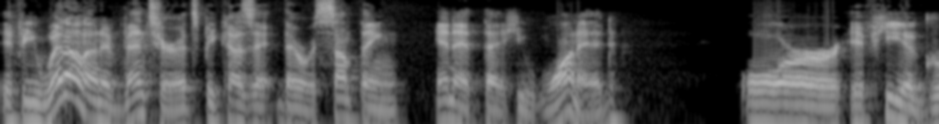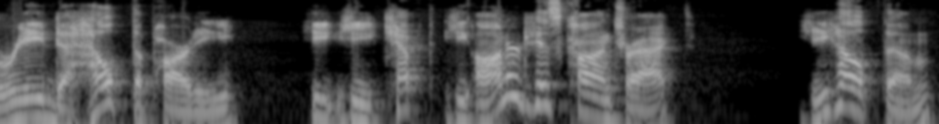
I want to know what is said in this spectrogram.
if he went on an adventure, it's because it, there was something in it that he wanted, or if he agreed to help the party he he kept he honored his contract. He helped them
